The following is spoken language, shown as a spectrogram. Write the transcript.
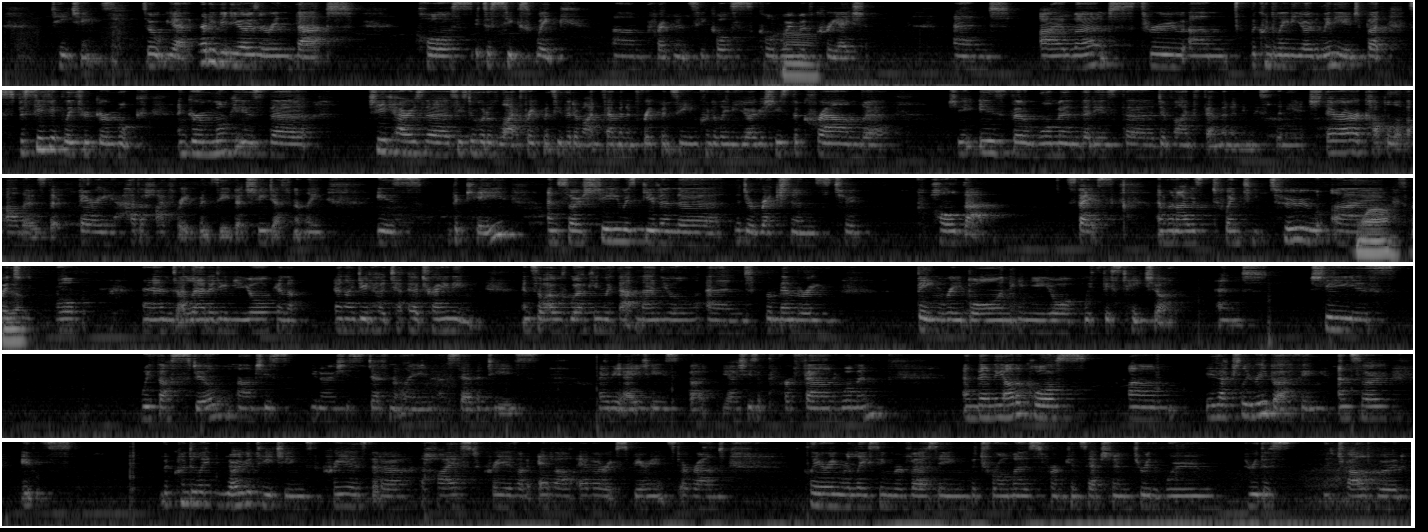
teachings. So yeah, 30 videos are in that course. It's a six week um, pregnancy course called Womb of Creation. And I learnt through um, the Kundalini Yoga lineage, but specifically through Gurmukh. And Gurmukh is the, she carries the Sisterhood of Light frequency, the Divine Feminine frequency in Kundalini Yoga. She's the crown, the she is the woman that is the divine feminine in this lineage. There are a couple of others that very have a high frequency, but she definitely is the key. And so she was given the, the directions to hold that space. And when I was 22, I wow. went yeah. to New York and I landed in New York and, and I did her, t- her training. And so I was working with that manual and remembering being reborn in New York with this teacher, and she is with us still. Um, she's you know she's definitely in her seventies, maybe eighties, but yeah, she's a profound woman. And then the other course um, is actually rebirthing, and so it's the Kundalini yoga teachings, the kriyas that are the highest kriyas I've ever ever experienced around clearing, releasing, reversing the traumas from conception through the womb, through this, the childhood.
